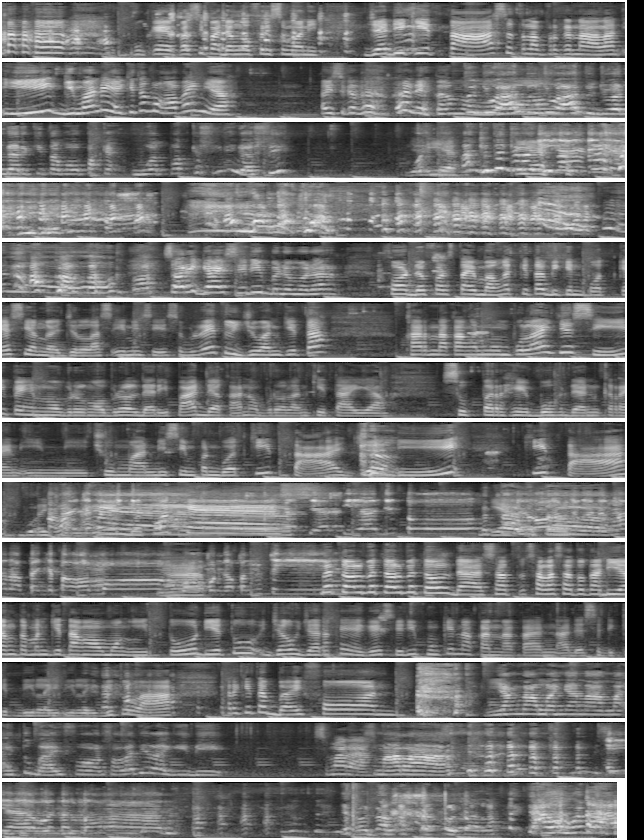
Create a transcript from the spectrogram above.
Oke, pasti pada nge-freeze semua nih. Jadi kita setelah perkenalan, ih gimana ya kita mau ngapain ya? Ayo sekarang ya? Tujuan, tujuan, tujuan dari kita mau pakai buat podcast ini gak sih? Ya, iya. Lanjut aja. Iya. Iya, iya. Sorry guys, ini bener-bener for the first time banget kita bikin podcast yang nggak jelas ini sih. Sebenarnya tujuan kita karena kangen ngumpul aja sih, pengen ngobrol-ngobrol daripada kan obrolan kita yang super heboh dan keren ini cuman disimpan buat kita. Jadi kita rencanain buat podcast. sia-sia gitu. Betul, Ya, betul. orang juga dengar apa yang kita omong, Ya. walaupun gak penting. Betul betul betul. Dah satu, salah satu tadi yang teman kita ngomong itu dia tuh jauh jaraknya ya guys. Jadi mungkin akan akan ada sedikit delay delay gitulah. Karena kita by phone. Yang namanya Nana itu by phone. Soalnya dia lagi di Semarang. Semarang. Iya, benar banget. ya udah lah, ya udah lah. Ya udah.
